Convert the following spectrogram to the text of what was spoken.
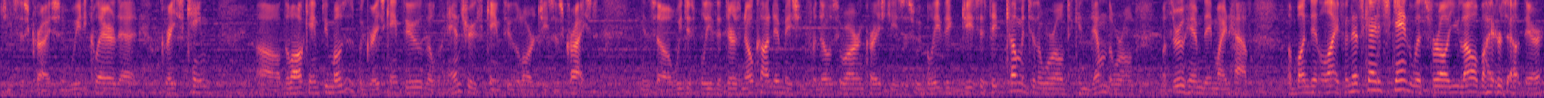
Jesus Christ. And we declare that grace came uh, the law came through Moses, but grace came through the and truth came through the Lord Jesus Christ. And so we just believe that there's no condemnation for those who are in Christ Jesus. We believe that Jesus didn't come into the world to condemn the world, but through him they might have abundant life. And that's kind of scandalous for all you law abiders out there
